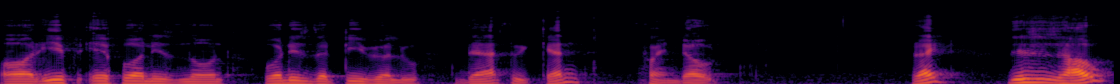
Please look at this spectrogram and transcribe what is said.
or if F 1 is known, what is the T value that we can find out. Right? This is how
